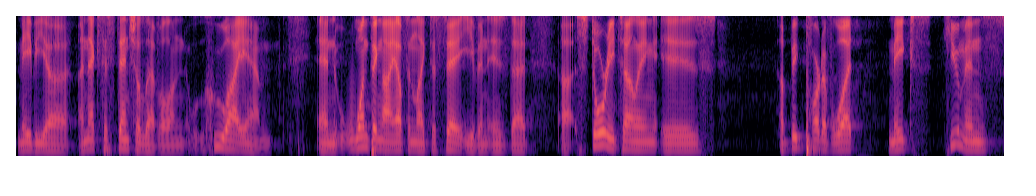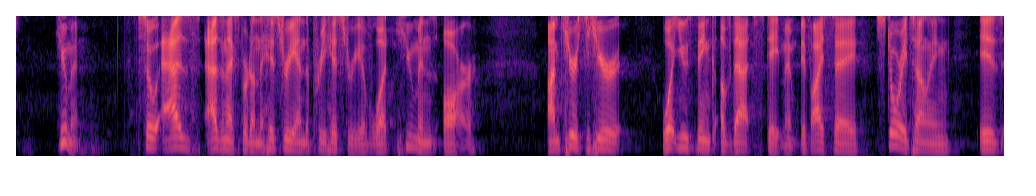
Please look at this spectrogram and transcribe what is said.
maybe a, an existential level, on who I am. And one thing I often like to say, even, is that uh, storytelling is a big part of what makes humans human. So, as, as an expert on the history and the prehistory of what humans are, I'm curious to hear what you think of that statement. If I say storytelling is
